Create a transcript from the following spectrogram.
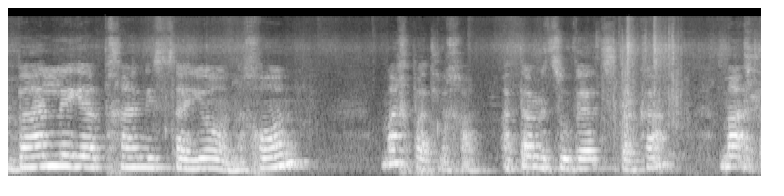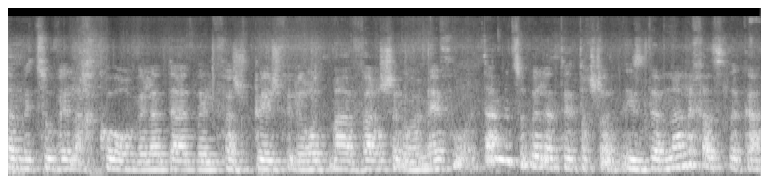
בא לידך ניסיון, נכון? מה אכפת לך? אתה מצווה על צדקה? מה אתה מצווה לחקור ולדעת ולפשפש ולראות מה העבר שלו ומאיפה הוא? אתה מצווה לתת עכשיו, הזדמנה לך צדקה,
